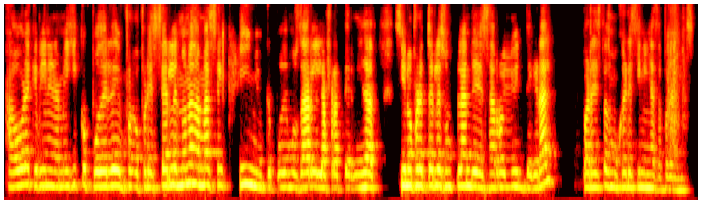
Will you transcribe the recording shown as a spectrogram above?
ahora que vienen a México poder ofrecerles no nada más el cariño que podemos darle, la fraternidad, sino ofrecerles un plan de desarrollo integral para estas mujeres y niñas afganas.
